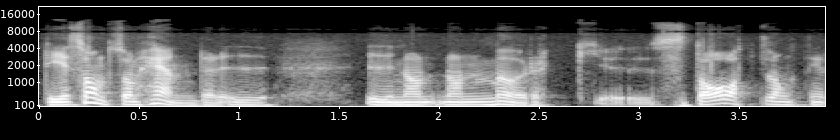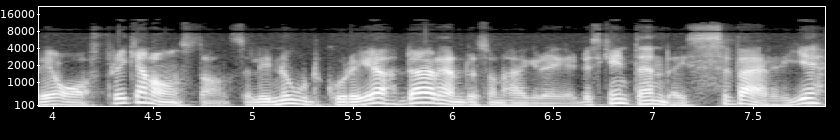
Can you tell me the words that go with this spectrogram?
Det är sånt som händer i i någon, någon mörk stat långt ner i Afrika någonstans eller i Nordkorea. Där händer sådana här grejer. Det ska inte hända i Sverige.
